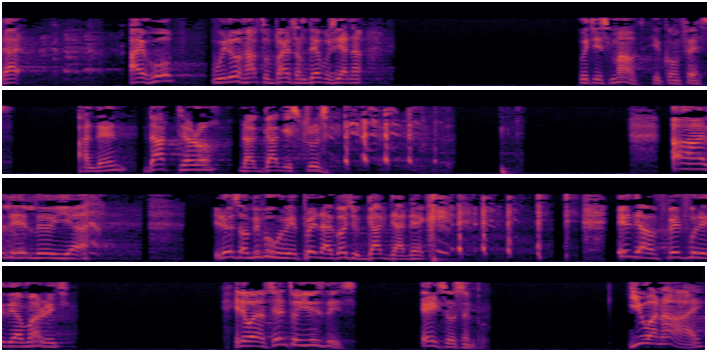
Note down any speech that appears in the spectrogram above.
That I hope we don't have to bind some devils here now. With his mouth, he confessed. And then that terror that gag is truth. Hallelujah. You know, some people will pray that God should gag their neck if they are unfaithful in their marriage. You know what I'm saying to is this. It's so simple. You and I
